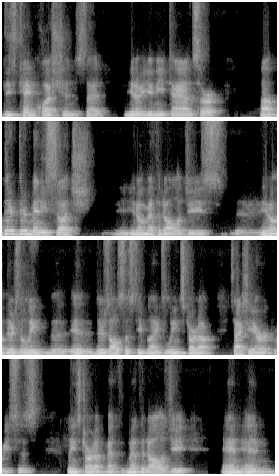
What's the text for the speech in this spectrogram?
these 10 questions that you know you need to answer. Uh, there, there are many such you know methodologies. You know there's a lean there's also steve blank's lean startup. It's actually eric ries's lean startup methodology. And and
